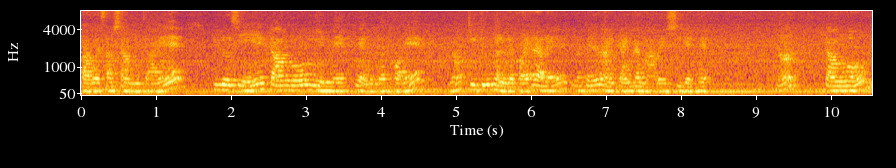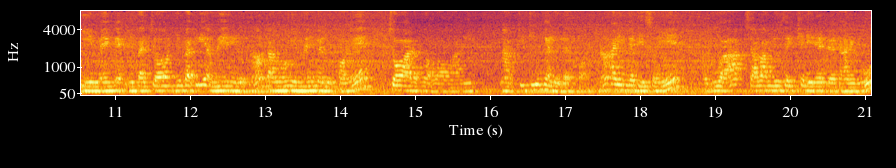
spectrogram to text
ကာဝယ်ဆောက်ရှောက်နေကြတယ်။ပြီးလို့ရှိရင်တောင်ကုန်းမြင်မဲ့ဖက်လို့လည်းခေါ်တယ်နော်တီတူးဖက်လို့လည်းခေါ်တယ်အဲ့ဒါလည်းမတန်းနိုင်တိုင်းဘက်မှာပဲရှိတဲ့ဖက်နော် တောင်ကုန်းရင်မဲငယ်ဒီဘက်ကြောဒီဘက်ကလေးကမဲနေလို့နော်တောင်ကုန်းရင်မဲငယ်လို့ခေါ်တယ်ကြောရတော့ပေါ်ပါပါလိနော်တီတူးငယ်လို့လည်းခေါ်နော်အဲ့ဒီငယ်တွေဆိုရင်အခုကရှားပါမျိုးစိတ်ဖြစ်နေတဲ့အတွက်ဒါတွေကို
